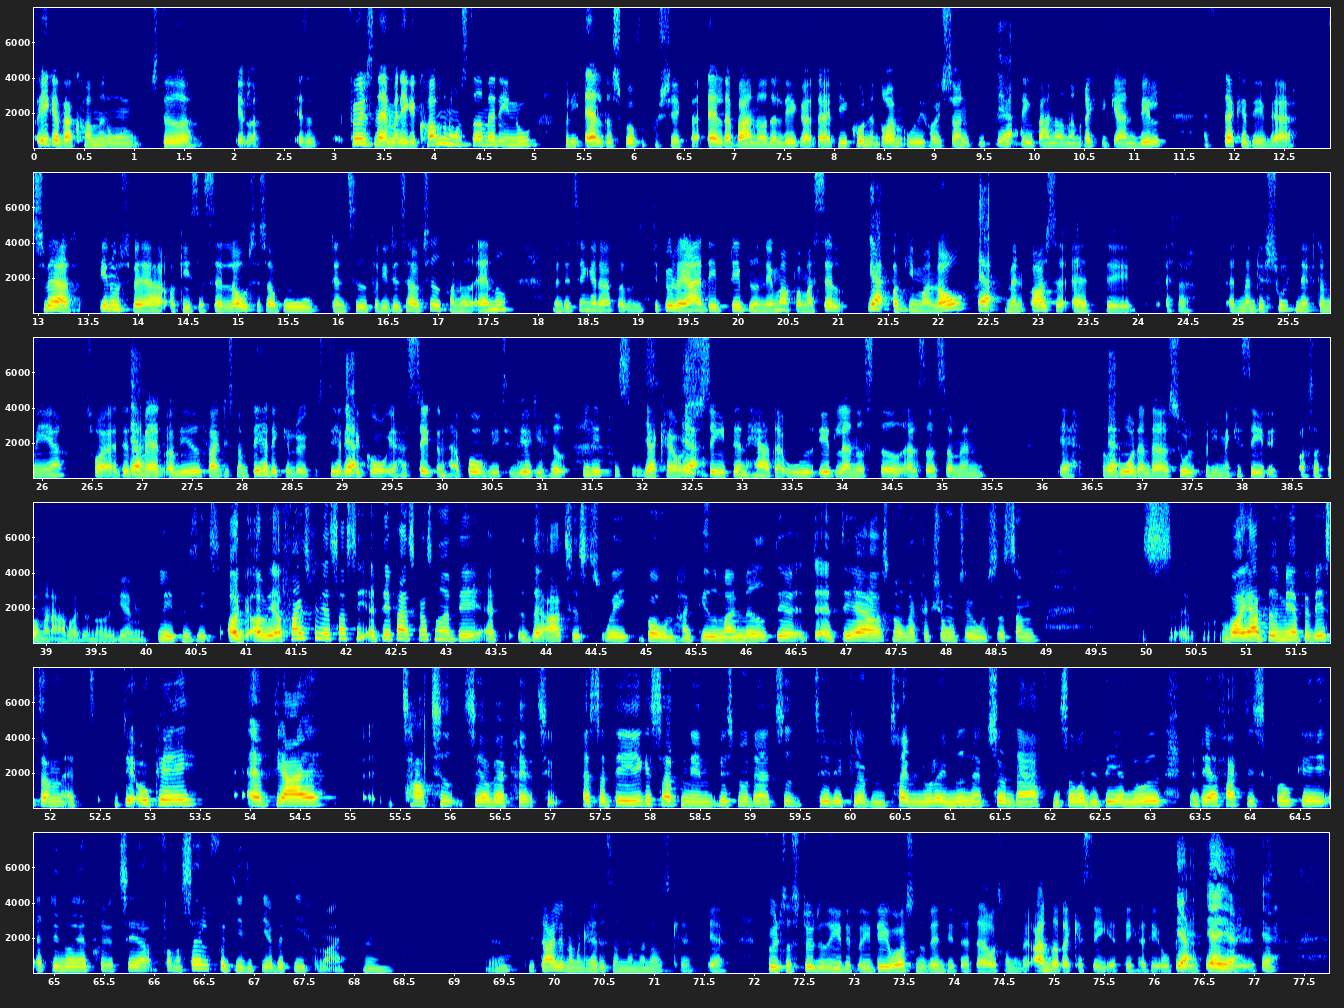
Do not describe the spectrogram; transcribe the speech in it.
ikke at være kommet nogen steder, eller altså, følelsen af, at man ikke er kommet nogen steder med det endnu, fordi alt er skuffeprojekter, alt er bare noget, der ligger der. Det er kun en drøm ude i horisonten. Ja. Det er bare noget, man rigtig gerne vil. Altså der kan det være svært, endnu sværere at give sig selv lov til så at bruge den tid, fordi det tager jo tid fra noget andet. Men det tænker jeg i hvert fald, det føler jeg, at det, det er blevet nemmere for mig selv ja. at give mig lov, ja. men også at, øh, altså, at man bliver sulten efter mere, tror jeg. Det der ja. med at, at vide faktisk, at det her det kan lykkes, det her det ja. kan gå. Jeg har set den her bog blive til virkelighed. Lige præcis. Jeg kan også ja. se den her derude et eller andet sted, altså så man, ja, så man ja. bruger den der sult, fordi man kan se det, og så får man arbejdet noget igennem. Lige præcis. Og, og, og faktisk vil jeg så sige, at det er faktisk også noget af det, at The Artist's Way-bogen har givet mig med. Det, det, det er også nogle refleksionsøvelser, som, hvor jeg er blevet mere bevidst om, at det er okay, at jeg tager tid til at være kreativ. Altså det er ikke sådan en, hvis nu der er tid til det klokken 3 minutter i midnat søndag aften, så var det det, jeg nåede. Men det er faktisk okay, at det er noget, jeg prioriterer for mig selv, fordi det giver værdi for mig. Mm. Ja, det er dejligt, når man kan have det sådan, når man også kan ja, føle sig støttet i det, fordi det er jo også nødvendigt, at der er også nogle andre, der kan se, at det her det er okay. Ja, ja, ja. Øh, ja.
